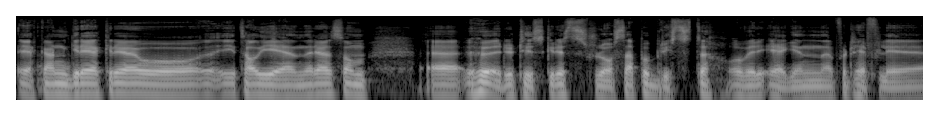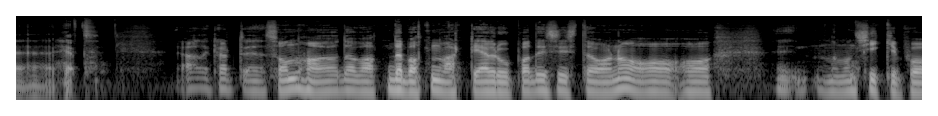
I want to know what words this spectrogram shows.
Ekern. Grekere og italienere som hører tyskere slå seg på brystet over egen fortreffelighet. Ja, det er klart. Sånn har jo debatten vært i Europa de siste årene. og, og når man kikker på,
